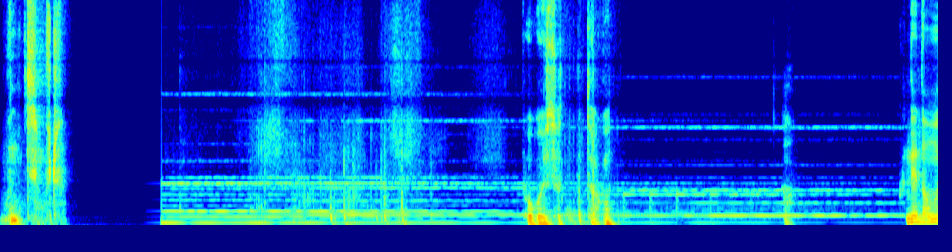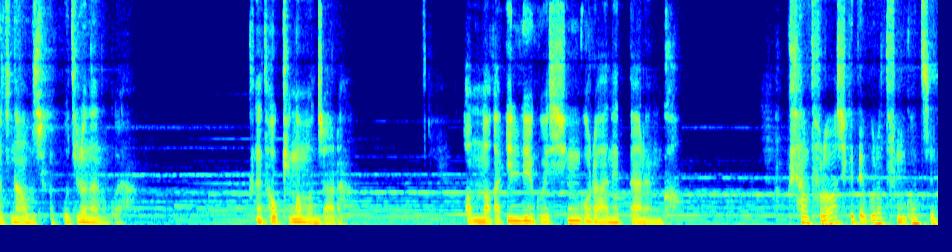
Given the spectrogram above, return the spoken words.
문틈으로. 보고 있었다고? 근데 넘어진 아버지가 못 일어나는 거야. 근데 더 웃긴 건 뭔지 알아? 엄마가 119에 신고를 안 했다는 거. 그냥 돌아가시게 내버려 둔 거지.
